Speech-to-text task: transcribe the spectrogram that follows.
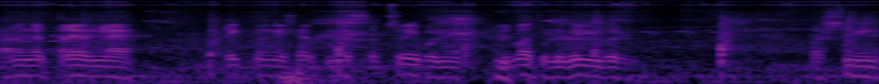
வரங்க தலைவருங்களே லைக் பண்ணுங்கள் ஷேர் பண்ணுங்கள் சப்ஸ்கிரைப் பண்ணுங்கள் அல்வா துண்டு மாரி பாருங்கள் ஃபஸ்ட் மீன்.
